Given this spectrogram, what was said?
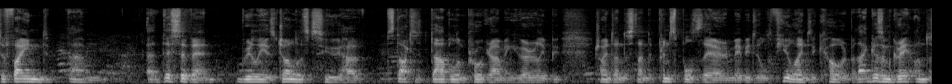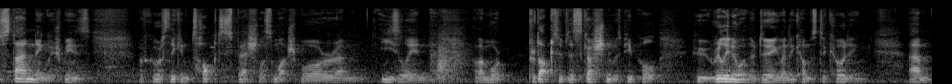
defined um, at this event really as journalists who have started to dabble in programming, who are really trying to understand the principles there and maybe do a few lines of code. But that gives them great understanding, which means, of course, they can talk to specialists much more um, easily and have a more productive discussion with people who really know what they're doing when it comes to coding. Um,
